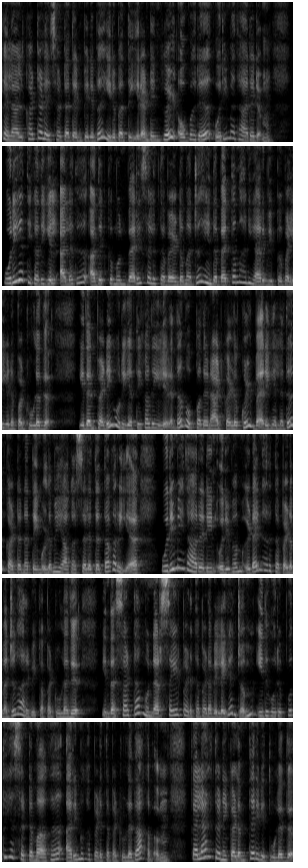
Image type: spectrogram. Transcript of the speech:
கலால் கட்டளை சட்டத்தின் பிரிவு இருபத்தி இரண்டின் கீழ் ஒவ்வொரு உரிமதாரரும் உரிய திகதியில் அல்லது அதற்கு முன் வரி செலுத்த வேண்டும் என்று இந்த வர்த்தமானி அறிவிப்பு வெளியிடப்பட்டுள்ளது. இதன்படி உரிய திகதியிலிருந்து முப்பது நாட்களுக்குள் வரி அல்லது கட்டணத்தை முழுமையாக செலுத்த தவறிய உரிமைதாரரின் உரிமம் இடைநிறுத்தப்படும் என்று அறிவிக்கப்பட்டுள்ளது. இந்த சட்டம் முன்னர் செயல்படுத்தப்படவில்லை என்றும் இது ஒரு புதிய சட்டமாக அறிமுகப்படுத்தப்பட்டுள்ளதாகவும் கலால் திணைக்களம் தெரிவித்துள்ளது.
